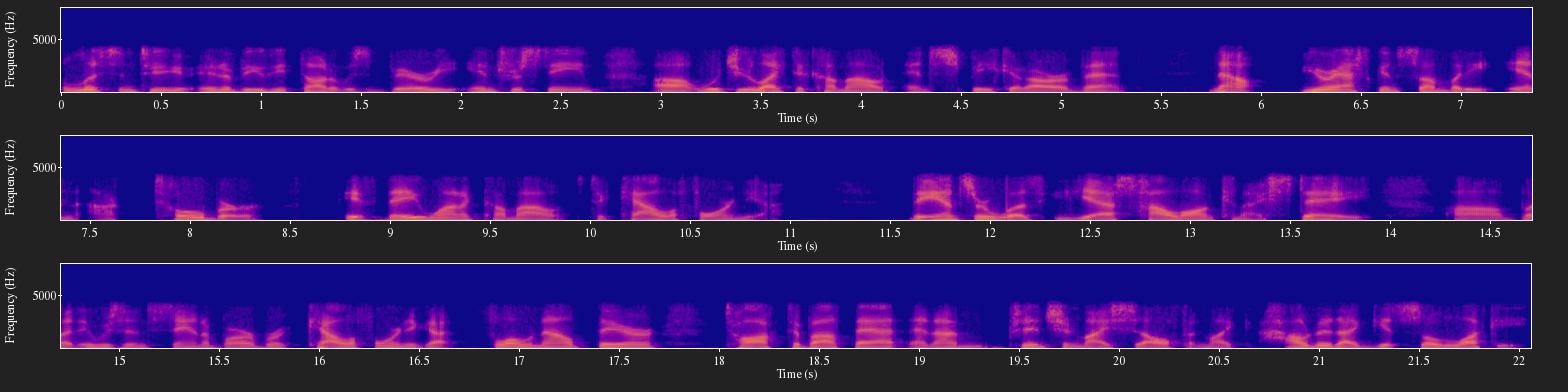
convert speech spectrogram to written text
listened to your interview. He thought it was very interesting. Uh, would you like to come out and speak at our event?" Now, you're asking somebody in October if they want to come out to California. The answer was yes. How long can I stay? Uh, but it was in Santa Barbara, California. Got flown out there, talked about that, and I'm pinching myself and like, how did I get so lucky?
